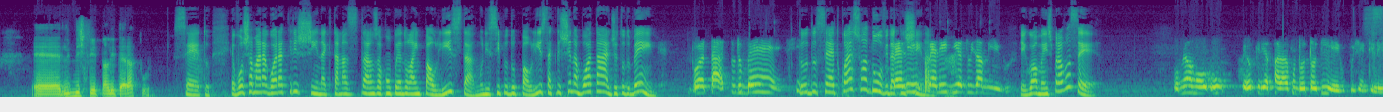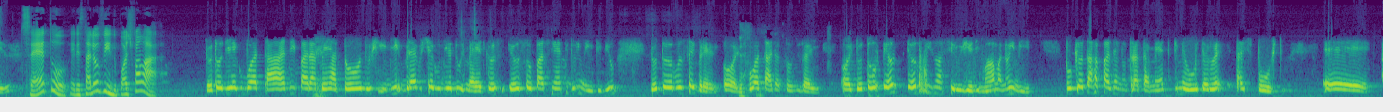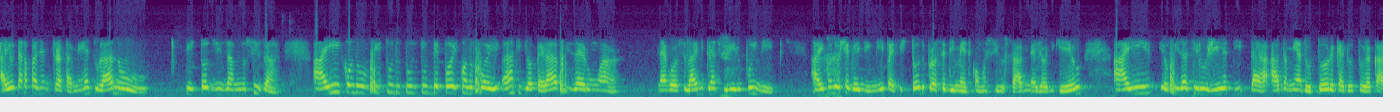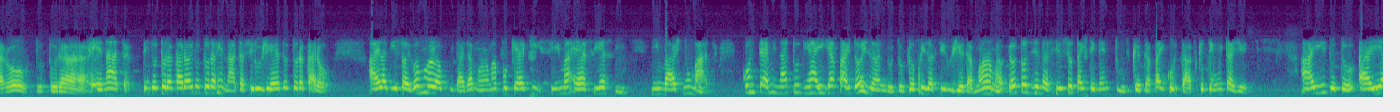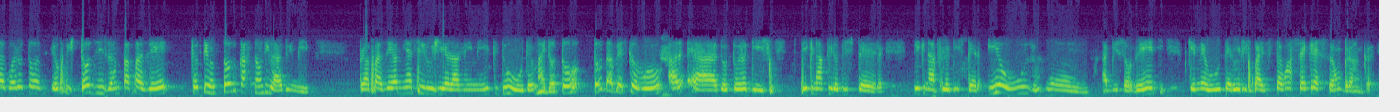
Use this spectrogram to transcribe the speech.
é, descrito na literatura. Certo. Eu vou chamar agora a Cristina, que está tá nos acompanhando lá em Paulista, município do Paulista. Cristina, boa tarde, tudo bem? Boa tarde, tudo bem? Tudo certo. Qual é a sua dúvida, feliz, Cristina? Feliz dia dos amigos. Igualmente para você. O meu amor, eu queria falar com o doutor Diego, por gentileza. Certo? Ele está lhe ouvindo, pode falar. Doutor Diego, boa tarde, parabéns a todos. E de, breve chega o dia dos médicos. Eu, sou paciente do IMIP, viu? Doutor, eu vou ser breve. Olha, boa tarde a todos aí. Olha, doutor, eu, eu fiz uma cirurgia de mama no IMIP, porque eu estava fazendo um tratamento que meu útero está exposto. É, aí eu estava fazendo tratamento lá no. Fiz todos os exames no CISAM. Aí quando fiz tudo, tudo, tudo, depois, quando foi, antes de operar, fizeram um negócio lá e me transferiram para o IMIP. Aí quando eu cheguei no IMIP, aí fiz todo o procedimento, como o senhor sabe, melhor do que eu. Aí eu fiz a cirurgia de, da, da minha doutora, que é a doutora Carol, doutora Renata. Tem doutora Carol e doutora Renata. A cirurgia é a doutora Carol. Aí ela disse, olha, vamos logo cuidar da mama, porque aqui em cima é assim, assim. Embaixo no mato. Quando terminar tudo, aí já faz dois anos, doutor, que eu fiz a cirurgia da mama. Eu estou dizendo assim, o senhor está entendendo tudo, que dá para encurtar, porque tem muita gente. Aí, doutor, aí agora eu, tô, eu fiz todos os exames para fazer, que eu tenho todo o cartão de lá do IMIP para fazer a minha cirurgia lá no IMIP do útero. Mas, doutor, toda vez que eu vou, a, a doutora diz, fique na fila de espera, fique na fila de espera. E eu uso um absorvente, porque meu útero ele faz uma secreção branca,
